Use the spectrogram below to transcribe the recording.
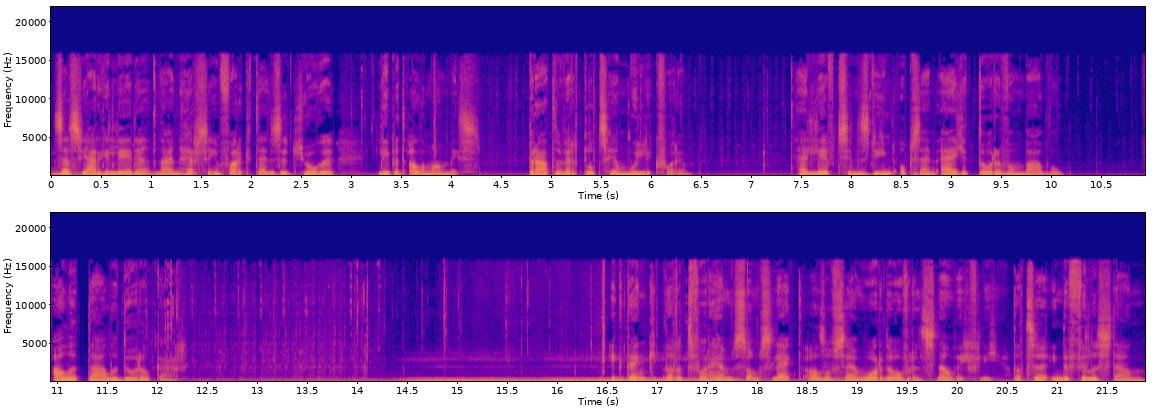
Zes jaar geleden, na een herseninfarct tijdens het joggen, liep het allemaal mis. Praten werd plots heel moeilijk voor hem. Hij leeft sindsdien op zijn eigen toren van Babel. Alle talen door elkaar. Ik denk dat het voor hem soms lijkt alsof zijn woorden over een snelweg vliegen. Dat ze in de file staan,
